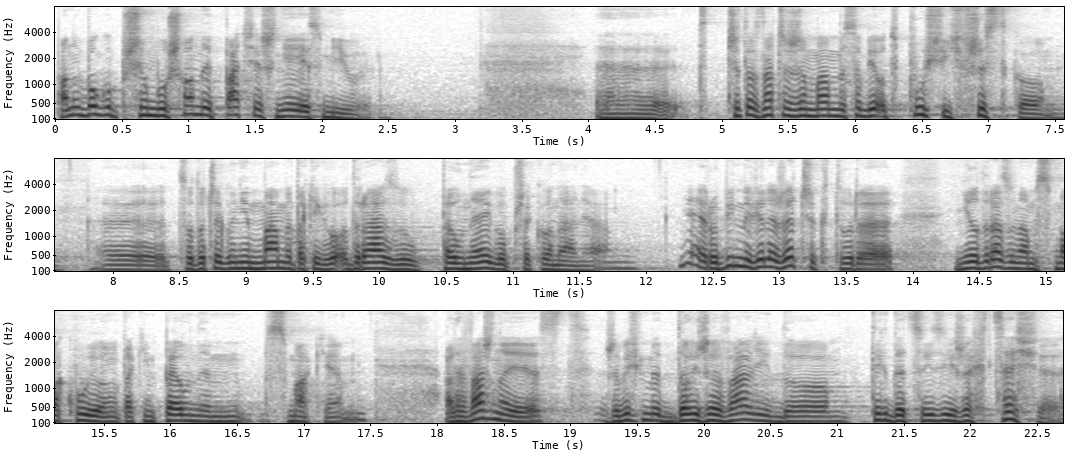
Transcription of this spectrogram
Panu Bogu przymuszony pacierz nie jest miły. E, czy to znaczy, że mamy sobie odpuścić wszystko, e, co do czego nie mamy takiego od razu pełnego przekonania? Nie, robimy wiele rzeczy, które nie od razu nam smakują takim pełnym smakiem, ale ważne jest, żebyśmy dojrzewali do tych decyzji, że chce się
